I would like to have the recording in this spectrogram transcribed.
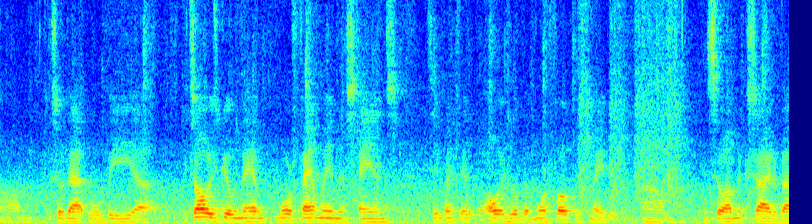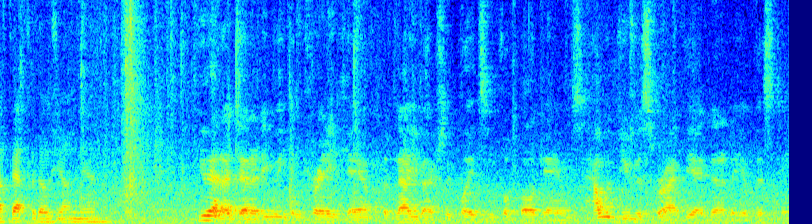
um, so that will be. Uh, it's always good when they have more family in the stands. Seems like they're always a little bit more focused, maybe. Um, and so I'm excited about that for those young men. You had Identity Week in training camp, but now you've actually played some football games. How would you describe the identity of this team?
